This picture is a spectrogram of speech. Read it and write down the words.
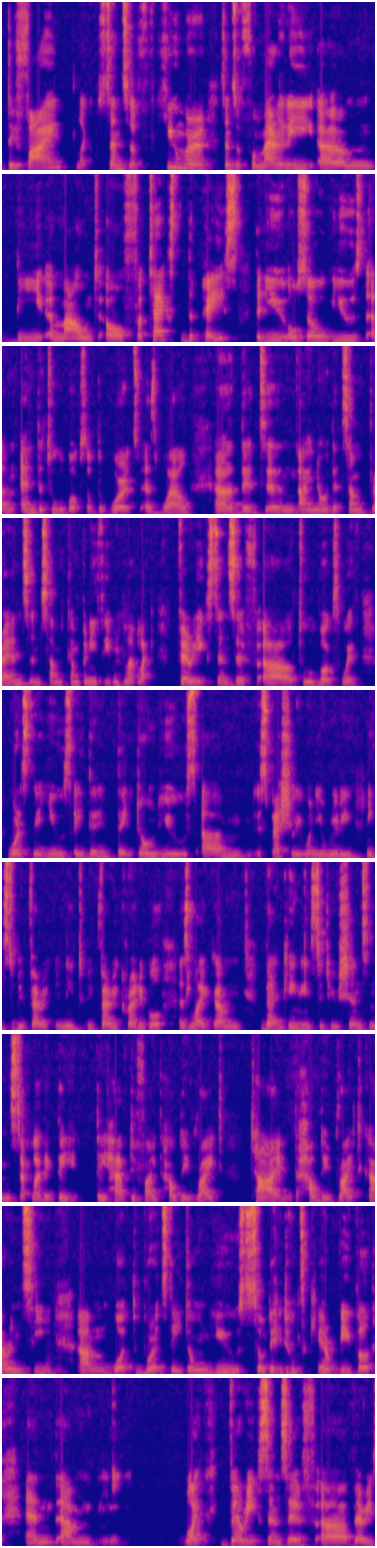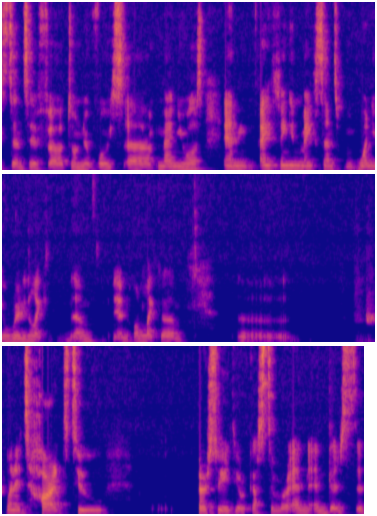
defined, like sense of humor, sense of formality, um, the amount of text, the pace that you also used, um, and the toolbox of the words as well. Uh, that um, I know that some brands and some companies even have like very extensive uh, toolbox with words they use and they, they don't use um, especially when you really needs to be very need to be very credible as like um, banking institutions and stuff like that they they have defined how they write time how they write currency mm-hmm. um, what words they don't use so they don't scare people and um, like very extensive, uh, very extensive uh, tone of voice uh, manuals, and I think it makes sense when you're really like um, on like a um, uh, when it's hard to persuade your customer and and there's a,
